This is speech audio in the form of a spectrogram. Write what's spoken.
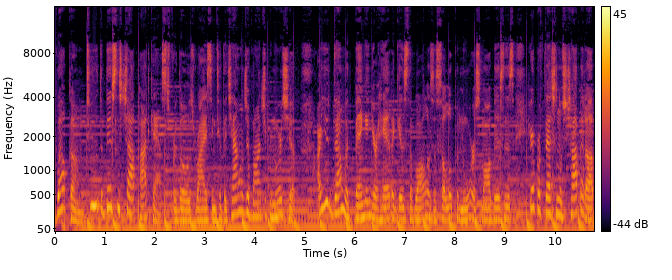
Welcome to the Business Chop Podcast for those rising to the challenge of entrepreneurship. Are you done with banging your head against the wall as a solopreneur or small business? Hear professionals chop it up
